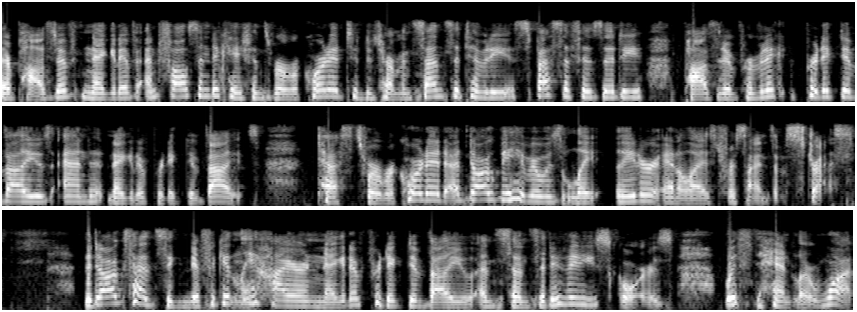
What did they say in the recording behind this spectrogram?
Their positive, negative, and false indications were recorded to determine sensitivity, specificity, positive predict- predictive values, and negative predictive values. Tests were recorded, and dog behavior was la- later analyzed for signs of stress. The dogs had significantly higher negative predictive value and sensitivity scores with handler 1.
